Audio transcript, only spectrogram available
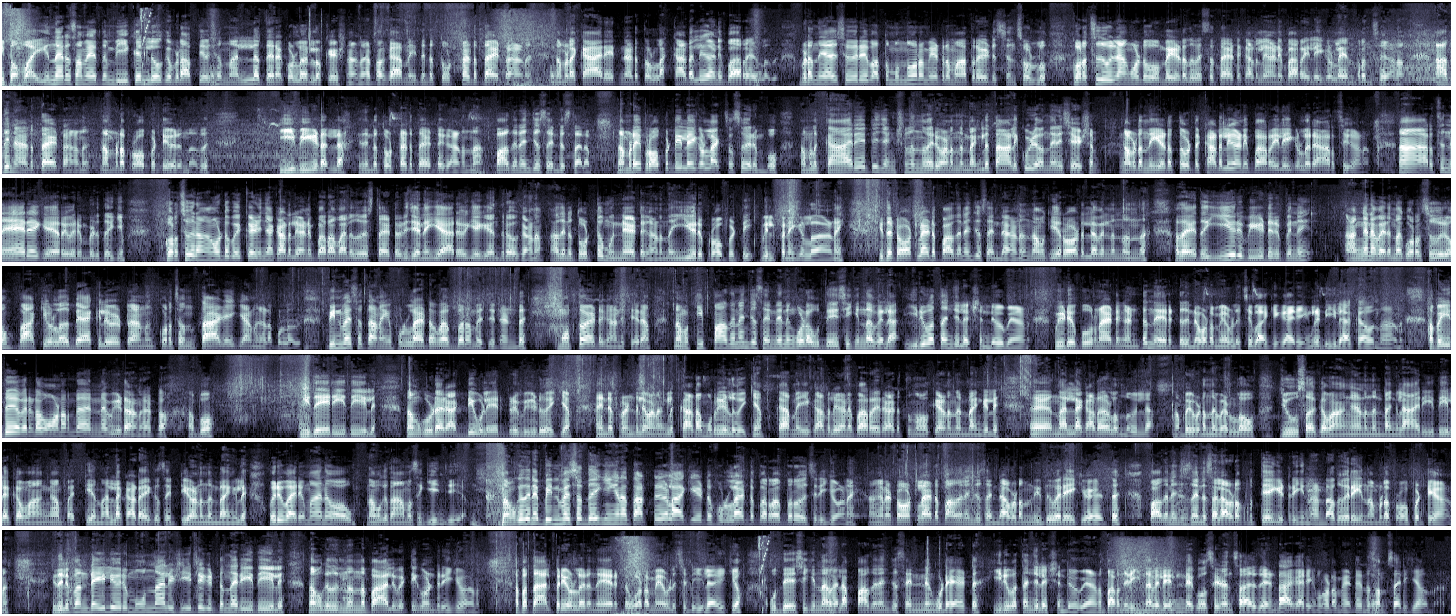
ഇപ്പം വൈകുന്നേര സമയത്തും വീക്കെൻഡിലും ഒക്കെ ഇവിടെ അത്യാവശ്യം നല്ല തിരക്കുള്ള ഒരു ലൊക്കേഷനാണ് കേട്ടോ. കാരണം ഇതിന്റെ തൊട്ടടുത്തായിട്ടാണ് നമ്മുടെ കാരേറ്റിനടുത്തുള്ള കടലുകാണി പാറയുള്ളത്. ഇവിടെ നിന്ന് ഏകദേശം ഒരു പത്ത് മുന്നൂറ് മീറ്റർ മാത്രമേ ഡിസ്റ്റൻസ് ഉള്ളൂ. കുറച്ച് ദൂരം അങ്ങോട്ട് പോകുമ്പോൾ ഇടതുവശത്തായിട്ട് കടലുകാണി പാറയിലേക്കുള്ള എൻട്രൻസ് കാണാം. അതിനടുത്തായിട്ടാണ് നമ്മുടെ പ്രോപ്പർട്ടി വരുന്നത്. ഈ വീടല്ല ഇതിന്റെ തൊട്ടടുത്തായിട്ട് കാണുന്ന പതിനഞ്ച് സെന്റ് സ്ഥലം. നമ്മുടെ ഈ പ്രോപ്പർട്ടിയിലേക്കുള്ള ആക്സസ് വരുമ്പോൾ നമ്മൾ കാരേറ്റ് ജംഗ്ഷനിൽ നിന്ന് വരുവാണെന്നുണ്ടെങ്കിൽ താളിക്കുഴി വന്നതിന് ശേഷം അവിടെ നിന്ന് ഇടത്തോട്ട് കടലുകാണി പാറയിലേക്കുള്ള ഒരു ആർച്ച് കാണാം. ആ ആർച്ച് നേരെ കയറി വരുമ്പോഴത്തേക്കും കുറച്ച് ദൂരം അങ്ങോട്ട് പോയി കഴിഞ്ഞാൽ കടലുകാണി പാറ വലതുവശത്തായിട്ട് ഒരു ജനകീയ ആരോഗ്യ കേന്ദ്രമൊക്കെ കാണാം. അതിന് തൊട്ട് മുന്നായിട്ട് കാണുന്ന ഈ ഒരു പ്രോപ്പർട്ടി വിൽപ്പനയ്ക്കുള്ളതാണ്. ഇത് ടോട്ടലായിട്ട് പതിനഞ്ച് സെന്റാണ് നമുക്ക് ഈ റോഡ് ലെവലിൽ നിന്ന് അതായത് ഈ ഒരു വീടിരിപ്പിന് അങ്ങനെ വരുന്ന കുറച്ച് ദൂരവും ബാക്കിയുള്ളത് ബാക്കിലോട്ടാണ് കുറച്ചൊന്ന് താഴേക്കാണ് കിടപ്പുള്ളത്. പിൻവശത്താണെങ്കിൽ ഫുള്ളായിട്ട് റബ്ബറും വെച്ചിട്ടുണ്ട്. മൊത്തമായിട്ട് കാണിച്ചു തരാം. നമുക്ക് ഈ പതിനഞ്ച് സെന്റിനും കൂടെ ഉദ്ദേശിക്കുന്ന വില ഇരുപത്തഞ്ച് ലക്ഷം രൂപയാണ്. വീഡിയോ പൂർണമായിട്ടും കണ്ട് നേരിട്ട് ഇതിന്റെ ഉടമയെ വിളിച്ച് ബാക്കി കാര്യങ്ങൾ ഡീലാക്കാവുന്നതാണ് അപ്പോൾ ഇത് ഇവരുടെ ഓണറിന്റെ തന്നെ വീടാണ് കേട്ടോ. അപ്പോൾ ഇതേ രീതിയിൽ നമുക്കിവിടെ ഒരു അടിപൊളിയായിട്ടൊരു വീട് വയ്ക്കാം അതിന്റെ ഫ്രണ്ടിൽ വേണമെങ്കിൽ കടമുറികൾ വയ്ക്കാം കാരണം ഈ കടലുകാണി പറയൊരു അടുത്ത് നോക്കുകയാണെന്നുണ്ടെങ്കിൽ നല്ല കടകളൊന്നുമില്ല. അപ്പോൾ ഇവിടെ നിന്ന് വെള്ളമോ ജ്യൂസോ ഒക്കെ വാങ്ങുകയാണെന്നുണ്ടെങ്കിൽ ആ രീതിയിലൊക്കെ വാങ്ങാൻ പറ്റിയ നല്ല കടയൊക്കെ സെറ്റ് ചെയ്യുകയാണെന്നുണ്ടെങ്കിൽ ഒരു വരുമാനമാവും നമുക്ക് താമസിക്കുകയും ചെയ്യാം. നമുക്കിതിന്റെ പിൻവശത്തേക്ക് ഇങ്ങനെ തട്ടുകളാക്കിയിട്ട് ഫുള്ളായിട്ട് ഇപ്പോൾ റബ്ബർ വെച്ചിരിക്കുവാണ്. അങ്ങനെ ടോട്ടലായിട്ട് പതിനഞ്ച് സെന്റ് അവിടെ നിന്ന് ഇതുവരേക്കുമായിട്ട് പതിനഞ്ച് സെന്റ് സ്ഥലം അവിടെ വൃത്തിയാക്കി ഇട്ടിരിക്കുന്നുണ്ട്. അതുവരെയും നമ്മുടെ പ്രോപ്പർട്ടിയാണ് ഇതിലിപ്പം ഡെയിലി ഒരു മൂന്നാൽ ഷീറ്റ് കിട്ടുന്ന രീതിയിൽ നമുക്കിതിൽ നിന്ന് പാൽ വെട്ടിക്കൊണ്ടിരിക്കുവാണ്. അപ്പോൾ താല്പര്യമുള്ളവർ നേരിട്ട് ഉടമയെ വിളിച്ച് ഡീലായിരിക്കും. ഉദ്ദേശിക്കുന്ന വില പതിനഞ്ച് സെന്റും കൂടെ ആയിട്ട് ഇരുപത്തഞ്ച് ലക്ഷം രൂപയാണ്. പറഞ്ഞിരിക്കുന്ന വിലയിൽ നെഗോസിയേഷൻ സാധ്യതയുണ്ട്. ആ കാര്യങ്ങൾ ഉടമയായിട്ട് തന്നെ സംസാരിക്കാവുന്നതാണ്.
